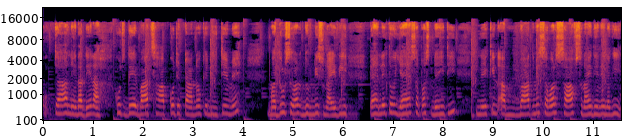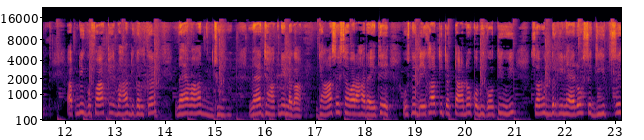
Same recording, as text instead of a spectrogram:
क्या लेना देना? कुछ देर बाद सांप को चट्टानों के नीचे में मधुर स्वर धुनी सुनाई दी। पहले तो यह स्पष्ट नहीं थी, लेकिन अब बाद में स्वर साफ़ सुनाई देने लगी। अपनी गुफा के बाहर निकलकर वह वहाँ वह झांकने लगा। जहाँ से सवार आ रहे थे, उसने देखा कि चट्टानों को भिगोती हुई समुद्र की लहरों से गीत से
